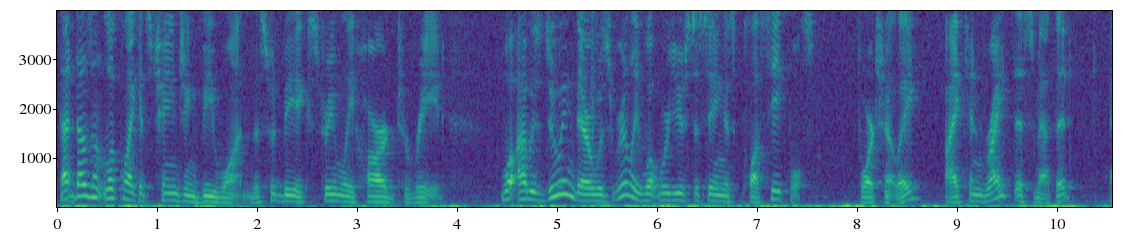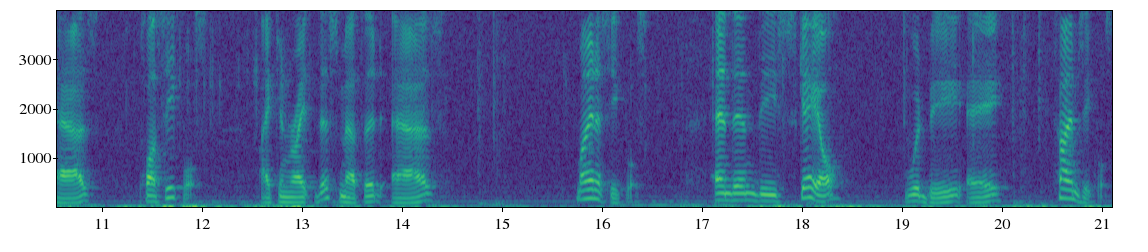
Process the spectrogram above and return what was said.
that doesn't look like it's changing v1 this would be extremely hard to read what I was doing there was really what we're used to seeing as plus equals fortunately I can write this method as plus equals I can write this method as minus equals. And then the scale would be a times equals.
